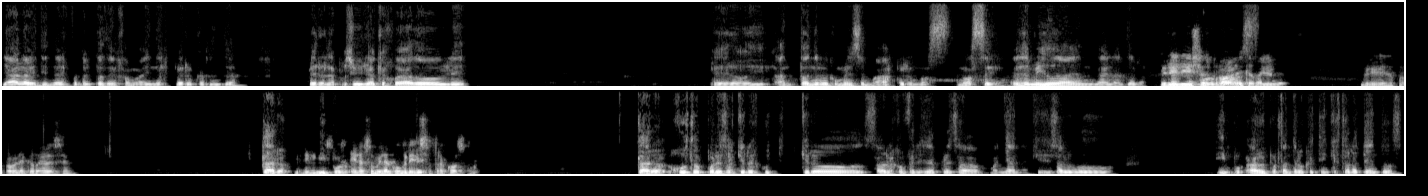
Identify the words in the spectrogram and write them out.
Ya la 29 es contra el Tottenham, ahí no espero que rinda. Pero la posibilidad que juega doble. Pero Antonio me convence más, pero no, no sé. Esa es mi duda en la delantera. Grealish es probable que regrese. Grealish es probable que regrese. Claro, y Grealish- por, el asumir con Grealish es otra cosa. claro, justo por eso quiero quiero saber las conferencias de prensa mañana, que es algo, impo- algo importante a lo que tienen que estar atentos,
